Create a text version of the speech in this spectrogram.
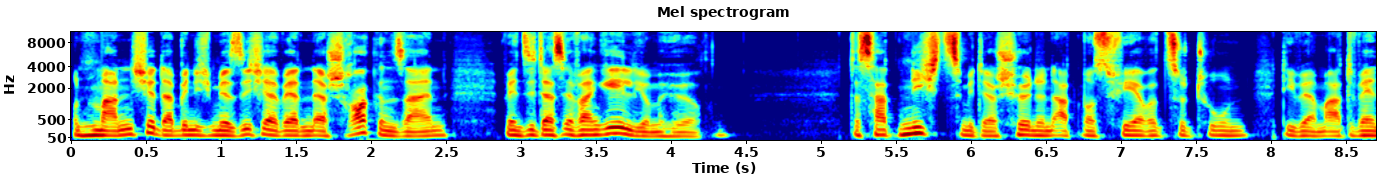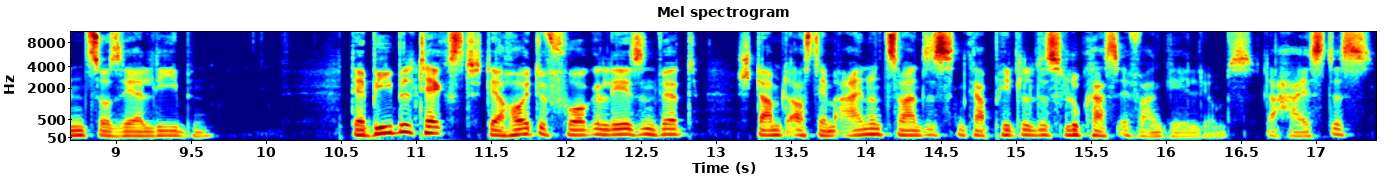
Und manche, da bin ich mir sicher, werden erschrocken sein, wenn sie das Evangelium hören. Das hat nichts mit der schönen Atmosphäre zu tun, die wir am Advent so sehr lieben. Der Bibeltext, der heute vorgelesen wird, stammt aus dem 21. Kapitel des Lukasevangeliums. Da heißt es:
